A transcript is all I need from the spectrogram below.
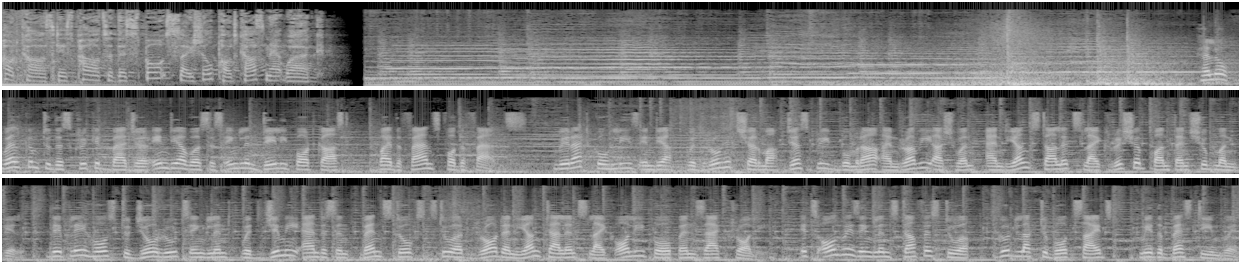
podcast is part of the Sports Social Podcast Network. Hello, welcome to this Cricket Badger India vs England daily podcast by the fans for the fans. Virat Kohli's India with Rohit Sharma, Jasprit Bumrah and Ravi Ashwin and young starlets like Rishabh Pant and Shubman Gill. They play host to Joe Root's England with Jimmy Anderson, Ben Stokes, Stuart Broad and young talents like Ollie Pope and Zak Crawley. It's always England's toughest tour. Good luck to both sides. May the best team win.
